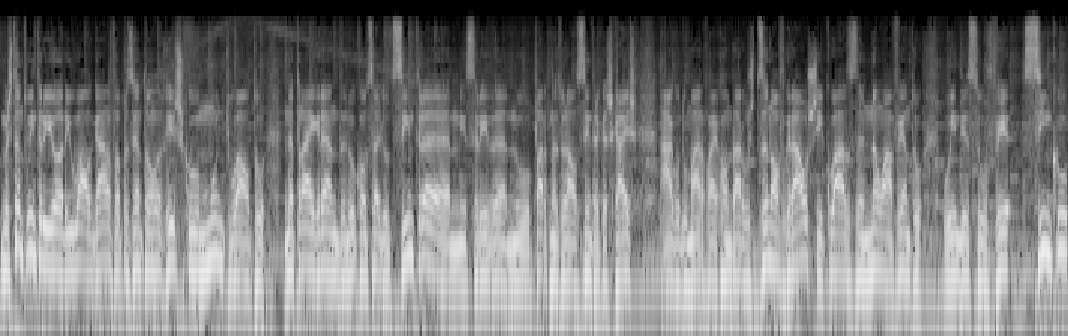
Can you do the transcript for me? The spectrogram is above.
mas tanto o interior e o Algarve apresentam risco muito alto. Na Praia Grande, no Conselho de Sintra, inserida no Parque Natural Sintra-Cascais, a água do mar vai rondar os 19 graus e quase não há vento. O índice V5,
